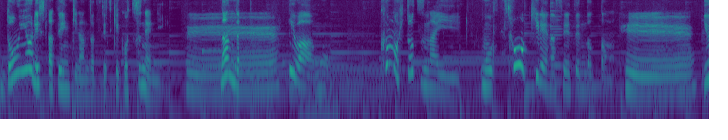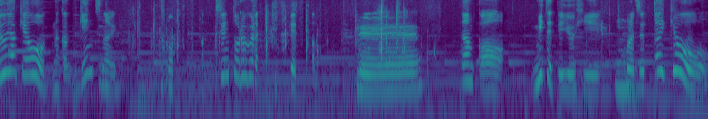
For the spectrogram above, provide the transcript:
どんよりした天気なんだって結構常に。へえ。なんだ。日はもう雲一つないもう超綺麗な晴天だったの。へえ。夕焼けをなんか現地の写真撮るぐらい見てたの。へえ。なんか見てて夕日これ絶対今日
